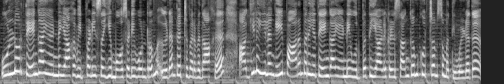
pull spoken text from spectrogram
உள்ளூர் தேங்காய் எண்ணெயாக விற்பனை செய்யும் மோசடி ஒன்றும் இடம்பெற்று வருவதாக அகில இலங்கை பாரம்பரிய தேங்காய் எண்ணெய் உற்பத்தியாளர்கள் சங்கம் குற்றம் சுமத்தியுள்ளது.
